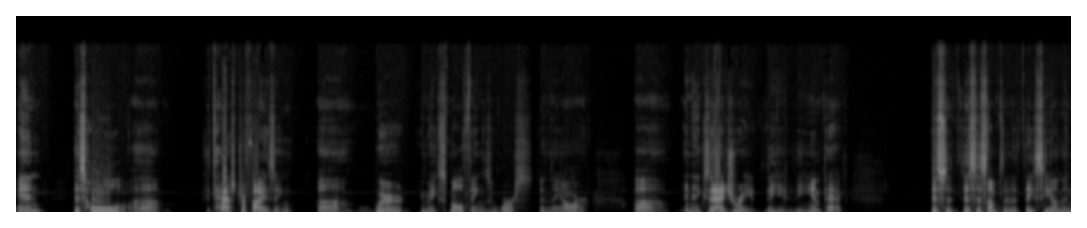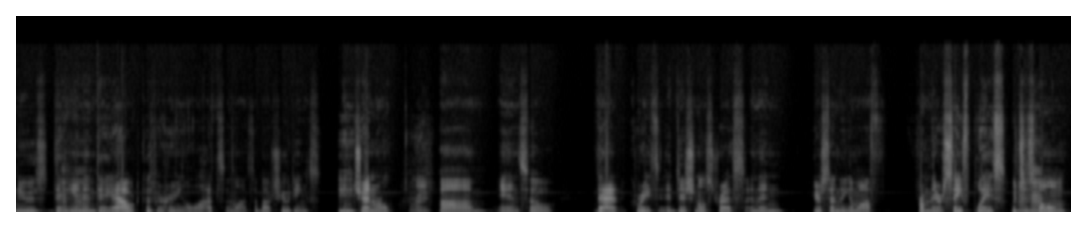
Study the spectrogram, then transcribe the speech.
And this whole uh, catastrophizing, um, where you make small things worse than they are, uh, and exaggerate the the impact. This is this is something that they see on the news day in mm-hmm. and day out because we're hearing lots and lots about shootings in mm. general. Right. Um, and so that creates additional stress. And then you're sending them off from their safe place, which is mm-hmm. home,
